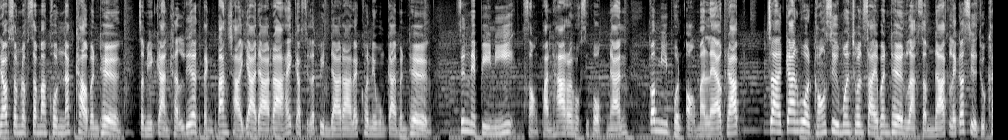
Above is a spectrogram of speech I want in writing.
ครับสำหรับสมาคมนักข่าวบันเทิง จะมีการคัดเลือกแต่งตั้งฉายาดาราให้กับศิลปินดาราและคนในวงการบันเทิง ซึ่งในปีนี้ 2566 นั้น ก็มีผลออกมาแล้วครับ จากการโหวตของสื่อมวลชนสายบันเทิงหลักสำนัก และก็สื่อทุกแข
